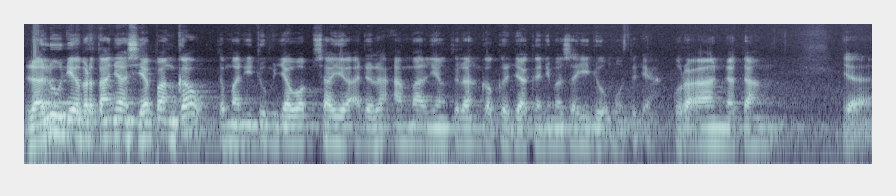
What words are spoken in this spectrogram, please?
Lalu dia bertanya, siapa engkau? Teman itu menjawab, saya adalah amal yang telah engkau kerjakan di masa hidupmu. Itu dia. Quran datang. Ya.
